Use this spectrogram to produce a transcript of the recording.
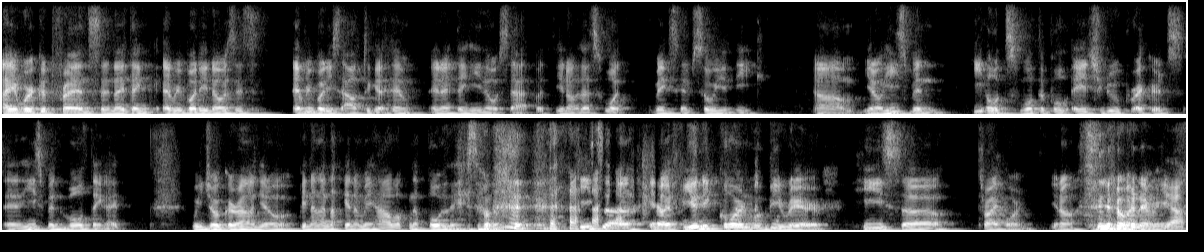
I mean, we're good friends, and I think everybody knows it's everybody's out to get him, and I think he knows that. But you know, that's what makes him so unique. Um, you know, he's been he holds multiple age group records, and he's been vaulting. I we joke around, you know, pinanganak yan na may hawak na pole. Eh. So he's, uh, you know, if unicorn would be rare, he's uh, trihorn. You know, you know what I mean? Yeah.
